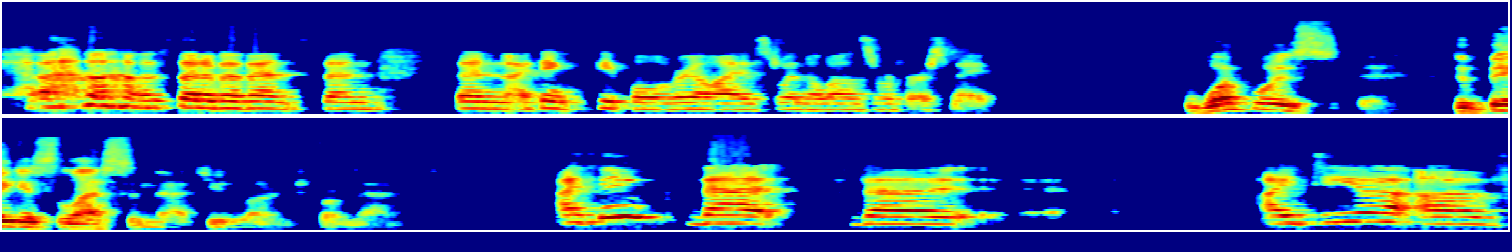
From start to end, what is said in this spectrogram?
set of events than than I think people realized when the loans were first made. What was the biggest lesson that you learned from that? I think that the idea of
